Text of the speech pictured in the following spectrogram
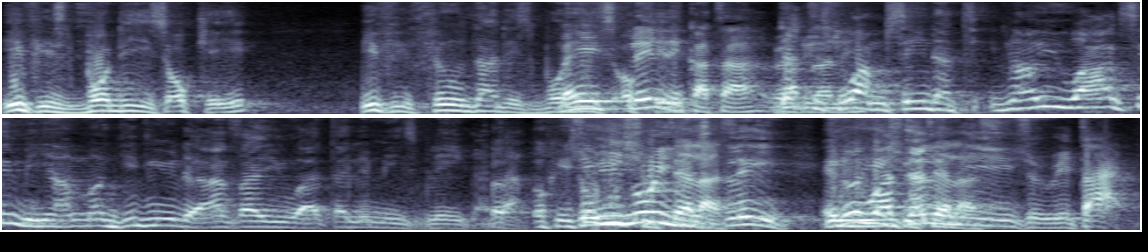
if his body is okay, if he feels that body But he's is playing okay. in Qatar That is why I'm saying that. Now you are asking me, I'm not giving you the answer. You are telling me he's playing Qatar. Uh, okay, so so you know he's us. playing. You and know you are telling tell me us. he should retire.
